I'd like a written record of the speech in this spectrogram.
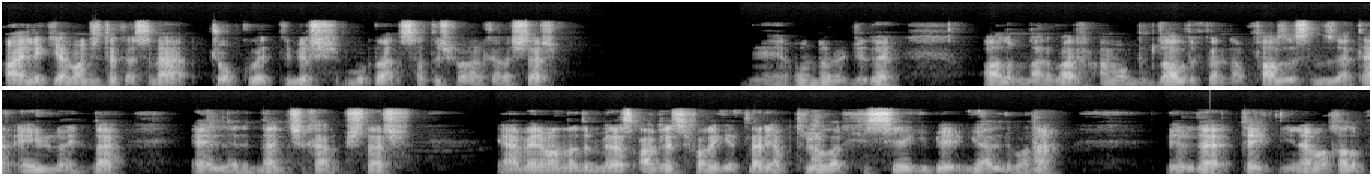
aylık yabancı takasına. Çok kuvvetli bir burada satış var arkadaşlar. E, ondan önce de alımlar var. Ama burada aldıklarından fazlasını zaten Eylül ayında ellerinden çıkarmışlar. Yani benim anladığım biraz agresif hareketler yaptırıyorlar hisseye gibi geldi bana. Bir de tekniğine bakalım.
